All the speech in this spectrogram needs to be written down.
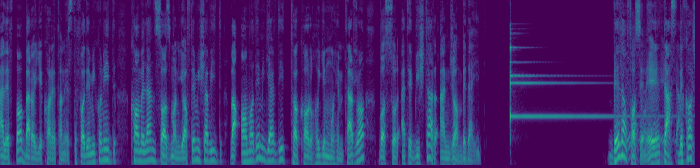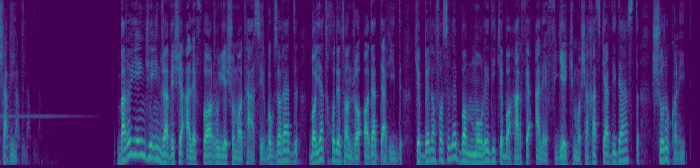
الفبا برای کارتان استفاده می کنید، کاملا سازمان یافته می شوید و آماده می گردید تا کارهای مهمتر را با سرعت بیشتر انجام بدهید. بلا فاصله دست به کار شوید. برای اینکه این روش الفبا روی شما تأثیر بگذارد باید خودتان را عادت دهید که بلافاصله با موردی که با حرف الف یک مشخص گردیده است شروع کنید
